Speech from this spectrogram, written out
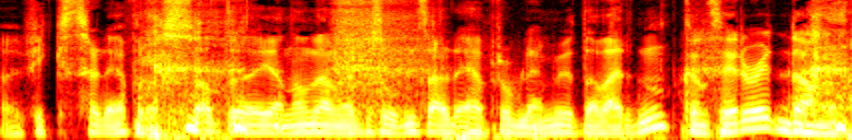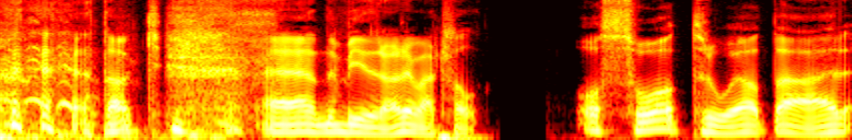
eh, fikser det for oss, at eh, gjennom denne episoden så er det problemet ute av verden. Consider it done. Takk. Eh, det bidrar i hvert fall. Og så tror jeg at det er,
